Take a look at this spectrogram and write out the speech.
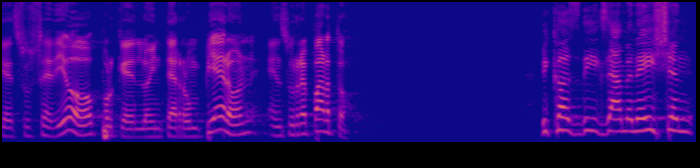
que sucedió porque lo interrumpieron en su reparto. Because the examination,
